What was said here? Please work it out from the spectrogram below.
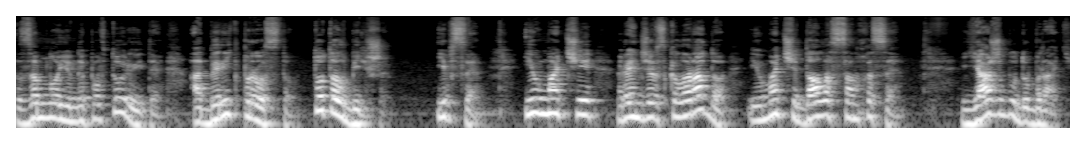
за мною не повторюйте, а беріть просто тотал більше. І все. І в матчі Рейнджерс Колорадо, і в матчі Даллас Сан Хосе. Я ж буду брати.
